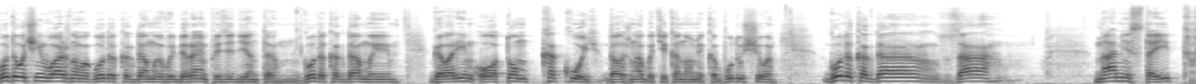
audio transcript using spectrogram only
Года очень важного, года, когда мы выбираем президента, года, когда мы говорим о том, какой должна быть экономика будущего, года, когда за нами стоит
